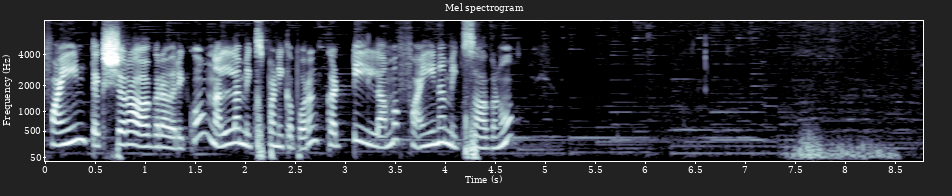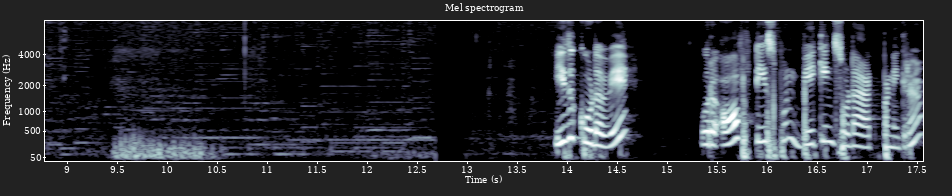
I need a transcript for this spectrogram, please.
ஃபைன் டெக்ஸ்டராக ஆகிற வரைக்கும் நல்லா மிக்ஸ் பண்ணிக்க போகிறேன் கட்டி இல்லாமல் ஃபைனாக மிக்ஸ் ஆகணும். இது கூடவே ஒரு half teaspoon baking soda add பண்ணிக்கிறேன்.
